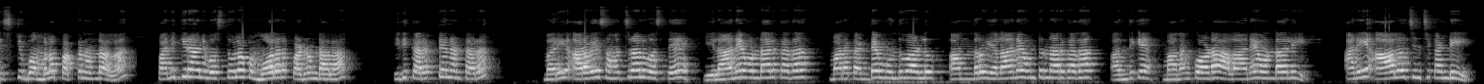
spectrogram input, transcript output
దిష్టి బొమ్మల పక్కన ఉండాలా పనికిరాని వస్తువులు ఒక మూలన పడి ఉండాలా ఇది కరెక్టేనంటారా? మరి అరవై సంవత్సరాలు వస్తే ఇలానే ఉండాలి కదా. మనకంటే ముందు వాళ్ళు అందరూ ఇలానే ఉంటున్నారు కదా. అందుకే మనం కూడా అలానే ఉండాలి. అని ఆలోచించకండి.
